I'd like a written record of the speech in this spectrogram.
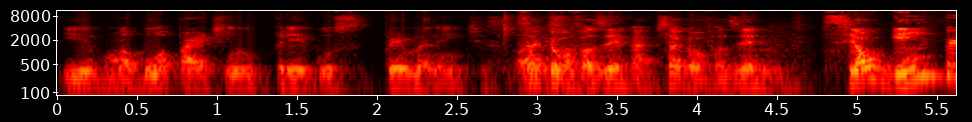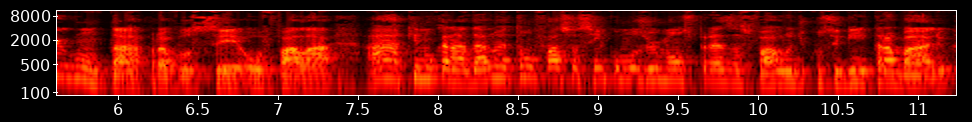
e uma boa parte em empregos permanentes. Sabe o que eu vou fazer, cara? Sabe o que eu vou fazer? Se alguém perguntar pra você ou falar, ah, aqui no Canadá não é tão fácil assim como os irmãos Prezas falam de conseguir trabalho,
